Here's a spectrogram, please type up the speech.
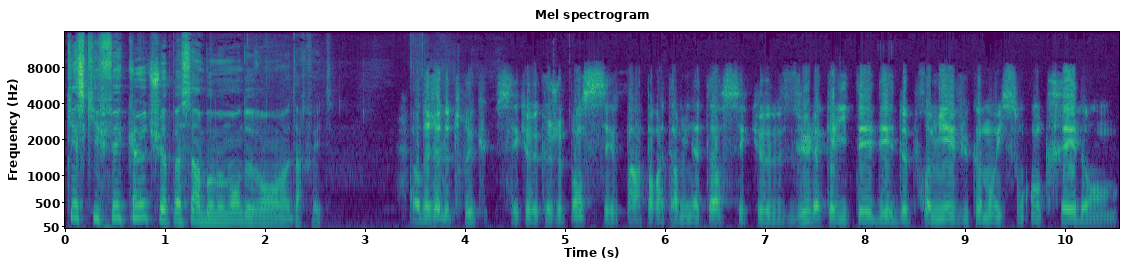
qu'est-ce qui fait que tu as passé un bon moment devant euh, Dark Fate? Alors déjà le truc, c'est que, que je pense, c'est par rapport à Terminator, c'est que vu la qualité des deux premiers, vu comment ils sont ancrés dans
